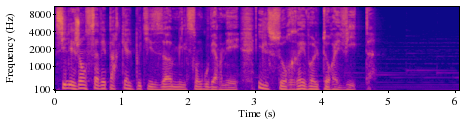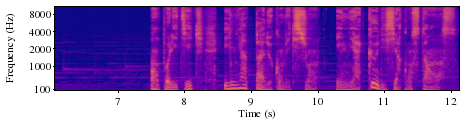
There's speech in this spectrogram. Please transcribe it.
Si les gens savaient par quels petits hommes ils sont gouvernés, ils se révolteraient vite. En politique, il n'y a pas de conviction, il n'y a que des circonstances.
